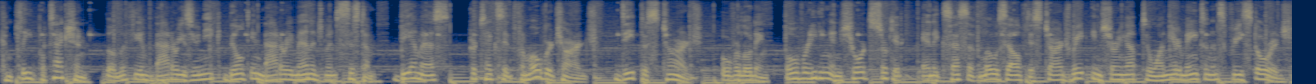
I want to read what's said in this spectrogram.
Complete protection, the lithium battery's unique built-in battery management system, BMS, protects it from overcharge, deep discharge, overloading, overheating and short-circuit, and excessive low self-discharge rate ensuring up to one-year maintenance-free storage.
